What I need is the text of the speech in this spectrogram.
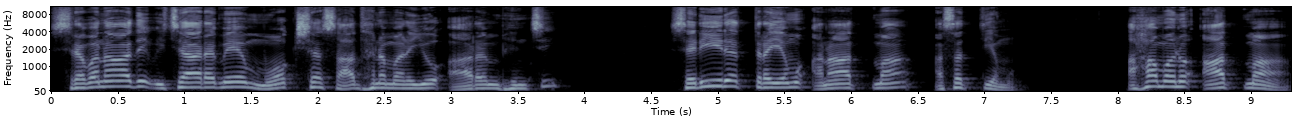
శ్రవణాది విచారమే మోక్ష సాధనమనియు ఆరంభించి శరీరత్రయము అనాత్మ అసత్యము. అహమను ఆత్మ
